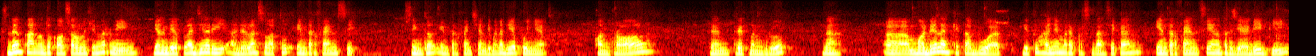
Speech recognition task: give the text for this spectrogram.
sedangkan untuk causal machine learning, yang dia pelajari adalah suatu intervensi, single intervention, di mana dia punya kontrol dan treatment group. Nah, uh, model yang kita buat itu hanya merepresentasikan intervensi yang terjadi di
